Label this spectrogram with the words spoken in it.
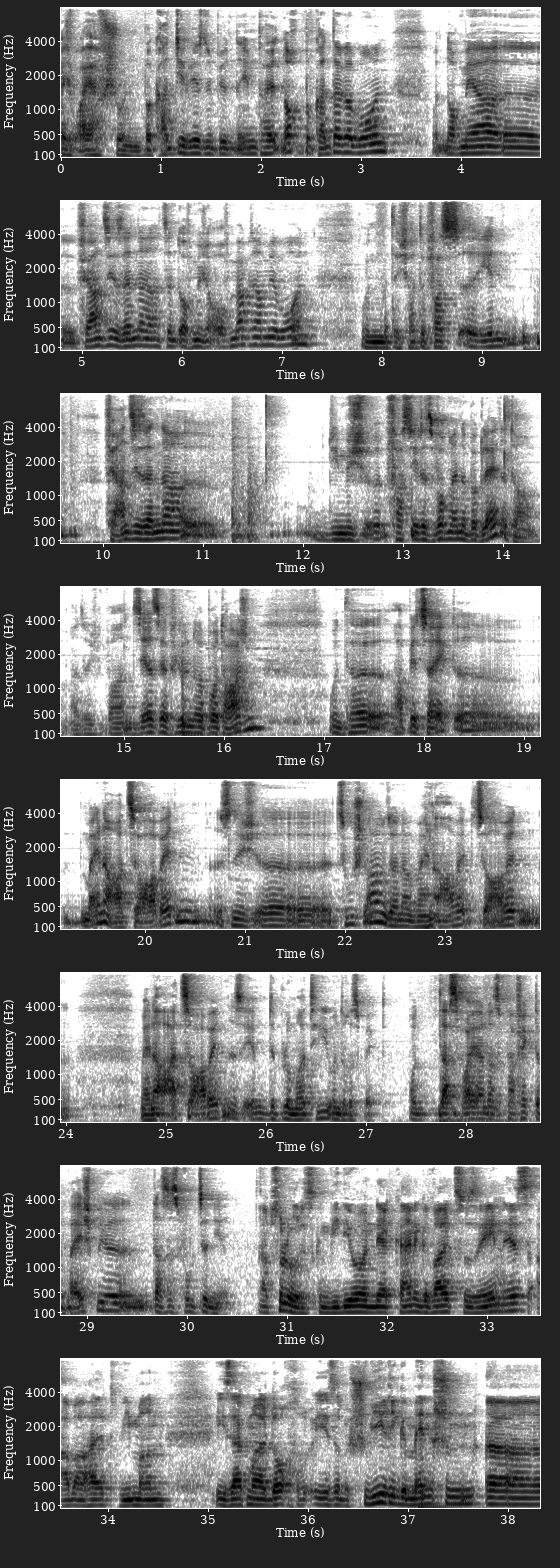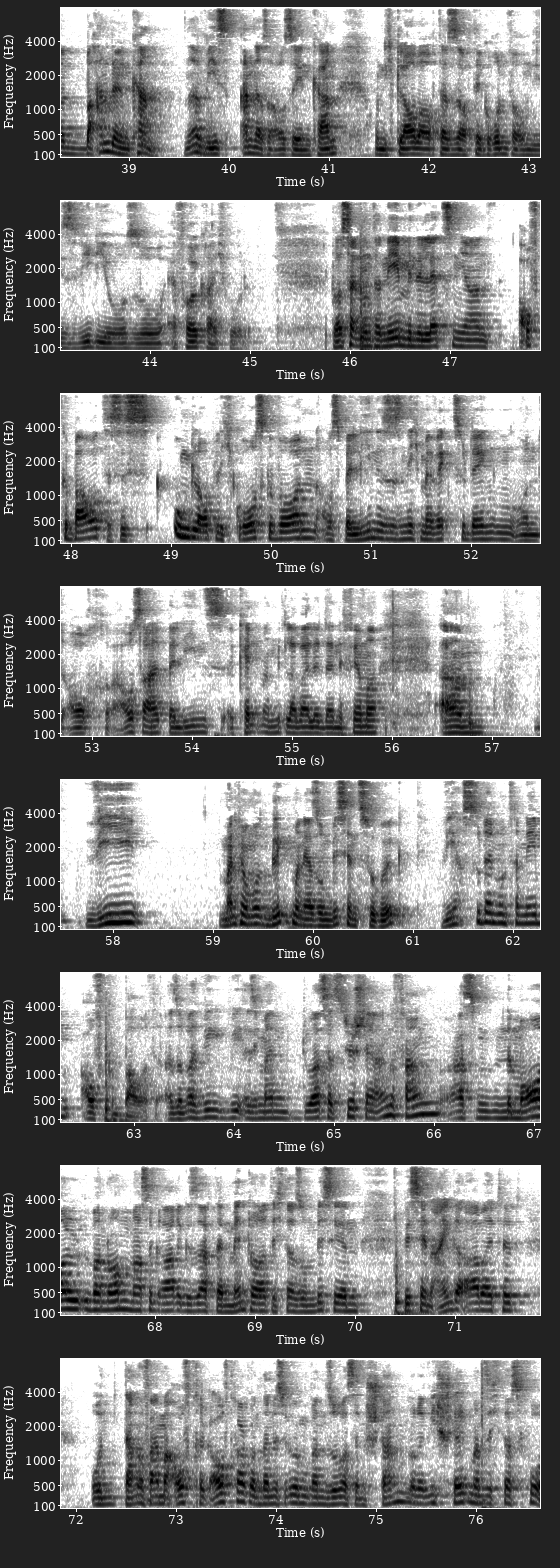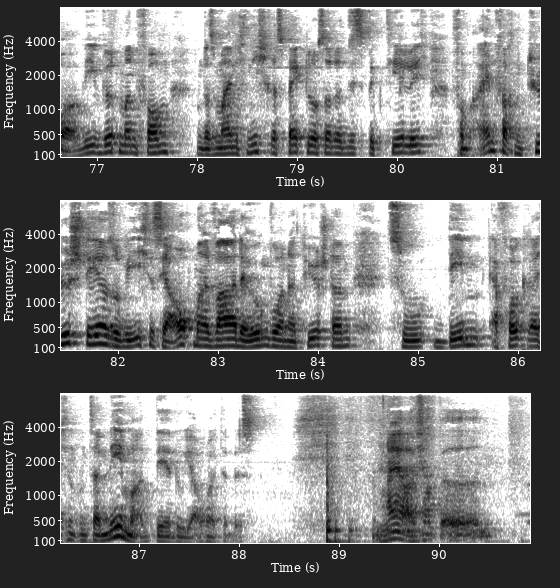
Ich war ja schon bekannt gewesen, bin eben halt noch bekannter geworden und noch mehr äh, Fernsehsender sind auf mich aufmerksam geworden. Und ich hatte fast äh, jeden Fernsehsender, äh, die mich äh, fast jedes Wochenende begleitet haben. Also ich war in sehr, sehr vielen Reportagen und äh, habe gezeigt, äh, meine Art zu arbeiten ist nicht zuschlagen, sondern meine Arbeit zu arbeiten. Meine Art zu arbeiten ist eben Diplomatie und Respekt. Und das war ja das perfekte Beispiel, dass es funktioniert. Absolut, es ist ein Video, in der keine Gewalt zu sehen ist, aber halt, wie man, ich sag mal, doch schwierige Menschen äh, behandeln kann, ne? wie es anders aussehen kann. Und ich glaube auch, das ist auch der Grund, warum dieses Video so erfolgreich wurde. Du hast dein Unternehmen in den letzten Jahren aufgebaut. Es ist unglaublich groß geworden. Aus Berlin ist es nicht mehr wegzudenken und auch außerhalb Berlins kennt man mittlerweile deine Firma. Ähm, wie, manchmal blickt man ja so ein bisschen zurück. Wie hast du dein Unternehmen aufgebaut? Also, wie, wie, also ich meine, du hast als Türsteher angefangen, hast eine Mall übernommen, hast du gerade gesagt, dein Mentor hat dich da so ein bisschen, bisschen eingearbeitet und dann auf einmal Auftrag, Auftrag und dann ist irgendwann sowas entstanden oder wie stellt man sich das vor? Wie wird man vom, und das meine ich nicht respektlos oder despektierlich, vom einfachen Türsteher, so wie ich es ja auch mal war, der irgendwo an der Tür stand, zu dem erfolgreichen Unternehmer, der du ja heute bist? Naja, ich habe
